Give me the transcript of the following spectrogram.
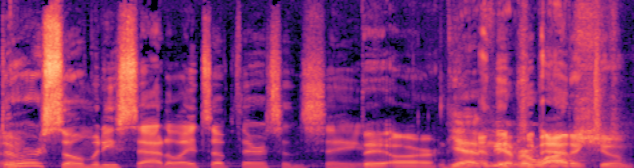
There Um, are so many satellites up there. It's insane. They are. Yeah, have and you they ever keep watched, adding to them.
